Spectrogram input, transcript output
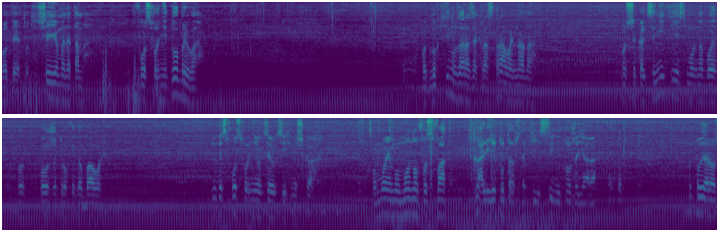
Оде тут. Ще є в мене там фосфорні добрива. Под лохіну зараз якраз травень треба. Ось ще кальциніт є, можна буде позже трохи додати. Ну десь фосфорні оце у цих мішках. По-моєму, монофосфат калію тут ось такий синій теж яра. Тут, тут я роз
